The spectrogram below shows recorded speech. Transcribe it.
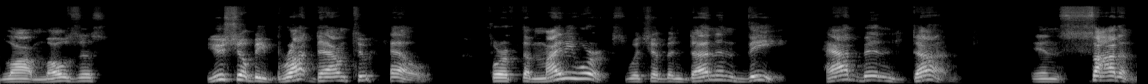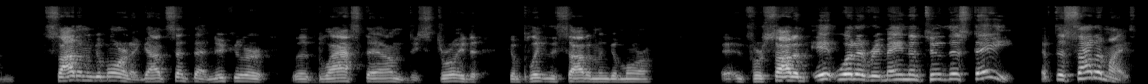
law of Moses, you shall be brought down to hell. For if the mighty works which have been done in thee had been done in Sodom, Sodom and Gomorrah, God sent that nuclear blast down, destroyed completely Sodom and Gomorrah. Eh, for Sodom, it would have remained unto this day. If the Sodomites,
